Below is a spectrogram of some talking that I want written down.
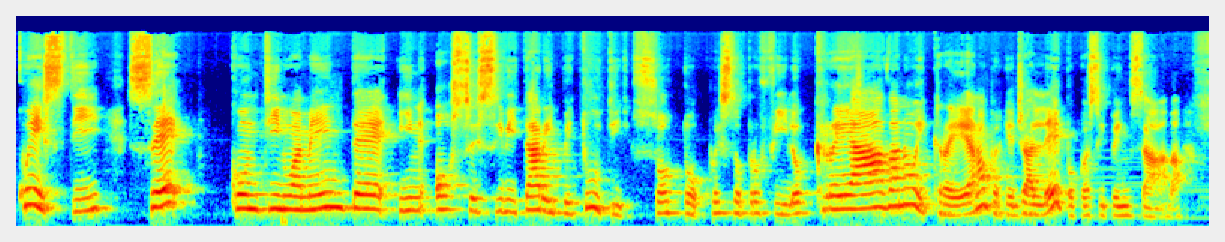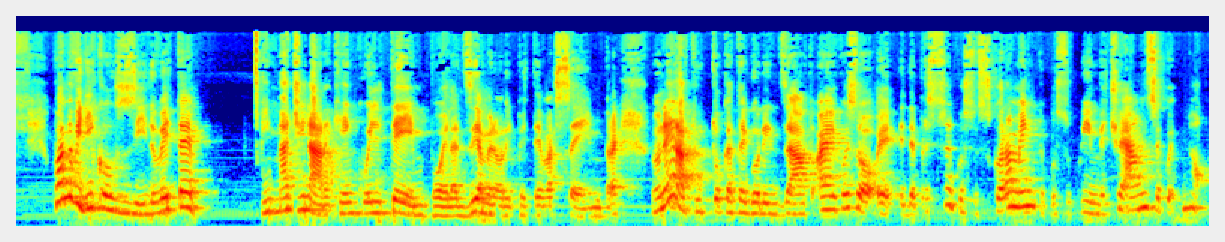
Questi, se continuamente in ossessività ripetuti sotto questo profilo, creavano e creano, perché già all'epoca si pensava. Quando vi dico così, dovete immaginare che in quel tempo, e la zia me lo ripeteva sempre, non era tutto categorizzato, eh, questo è, depressione, questo è scoramento, questo qui invece è ansia, que- no,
